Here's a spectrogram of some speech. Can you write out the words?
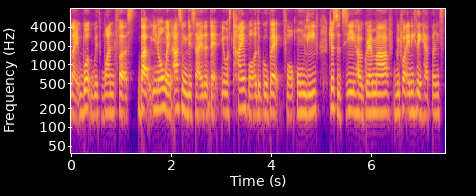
like work with one first. But you know, when ah Asung decided that it was time for her to go back for home leave just to see her grandma before anything happens,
